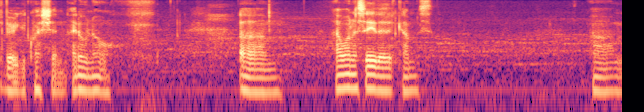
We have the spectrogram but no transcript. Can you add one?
a very good question. I don't know. Um, I want to say that it comes um,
